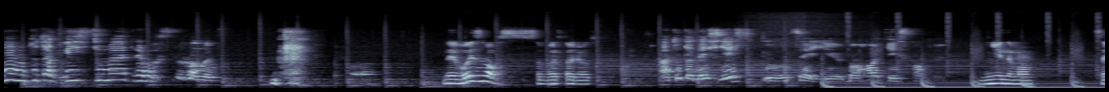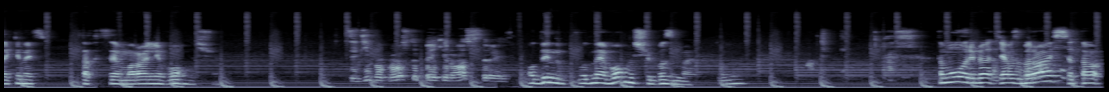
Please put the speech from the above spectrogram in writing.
Ні, ну тут 200 метрів осталось. Не визвав вертольот? А тут десь є цей багаті статуї. Ні, нема. Це кінець. Так, це моральне вогнище. Це типа просто 5 разів. Один, одне вогнище без мене. Тому... Тому, ребят, я збираюся та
